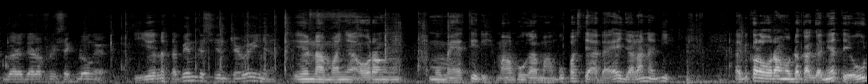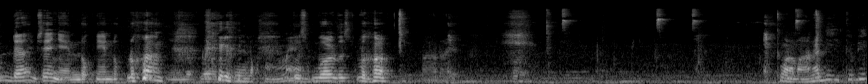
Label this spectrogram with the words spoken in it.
Gara-gara free sex dong ya? Iyalah. tapi kan kesian ceweknya. Ya namanya orang mau meti di, mampu gak mampu pasti ada aja jalan aja. Tapi kalau orang udah kagak niat ya udah, bisa nyendok nyendok doang. nyendok doang. Semen Terus bol terus bol. parah ya. Ke mana-mana di? Itu di.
